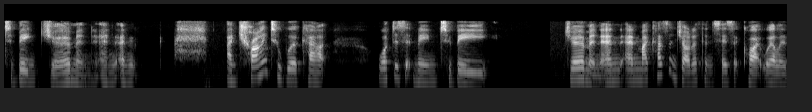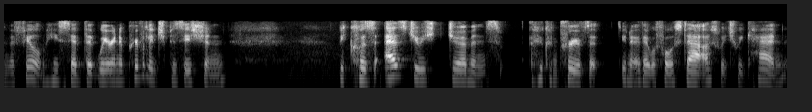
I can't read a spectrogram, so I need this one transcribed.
to being German and and and trying to work out what does it mean to be German. And and my cousin Jonathan says it quite well in the film. He said that we're in a privileged position because as Jewish Germans who can prove that you know they were forced out, which we can,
